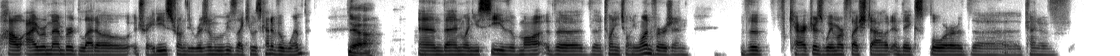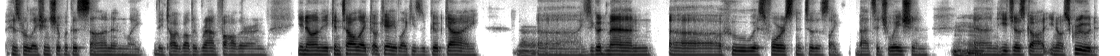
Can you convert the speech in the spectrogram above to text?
how I remembered Leto Atreides from the original movies. Like he was kind of a wimp, yeah. and then when you see the mo- the the 2021 version, the character is way more fleshed out, and they explore the kind of his relationship with his son, and like they talk about their grandfather, and you know, and you can tell like okay, like he's a good guy, uh, he's a good man uh, who is forced into this like bad situation. Mhm. and he just got you know screwed.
